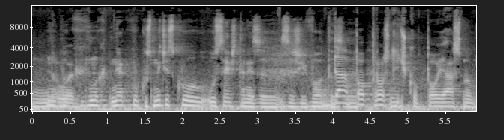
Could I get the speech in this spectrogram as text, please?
Много е... Имах някакво космическо усещане за, за живота. Да, за... по-простичко, по-ясно,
